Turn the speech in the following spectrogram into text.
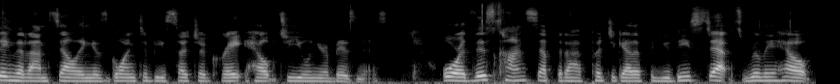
thing that i'm selling is going to be such a great help to you and your business. Or this concept that I've put together for you, these steps really help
